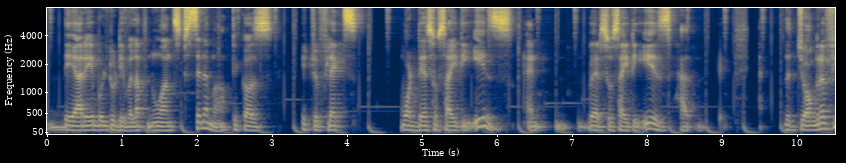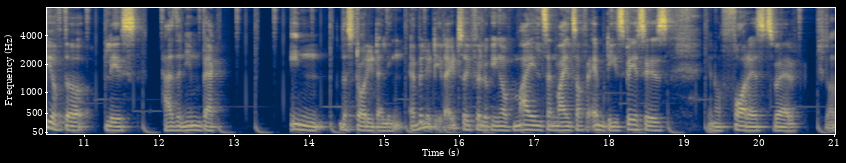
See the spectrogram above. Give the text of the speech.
they are able to develop nuanced cinema because it reflects what their society is and where society is. The geography of the place has an impact in the storytelling ability, right? So if you're looking at miles and miles of empty spaces, you know, forests where you know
